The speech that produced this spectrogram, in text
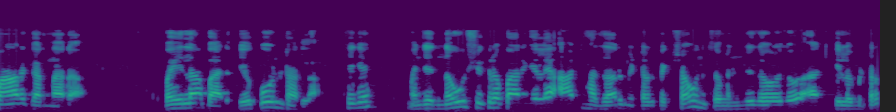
पार करणारा पहिला भारतीय कोण ठरला? ठीक आहे? म्हणजे नऊ शिखर पार केले आठ हजार मीटरपेक्षा उंच म्हणजे जवळजवळ आठ किलोमीटर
